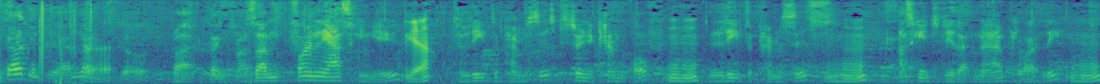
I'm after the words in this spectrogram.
was um, talking to you. I'm not. so, Right, thank you. So I'm finally asking you yeah, to leave the premises, to turn your camera off, Mm-hmm. leave the premises. Asking you to do that now, politely. Mm-hmm.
